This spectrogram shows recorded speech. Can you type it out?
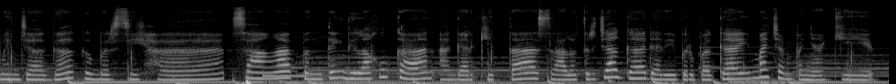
menjaga kebersihan sangat penting dilakukan agar kita selalu terjaga dari berbagai macam penyakit.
